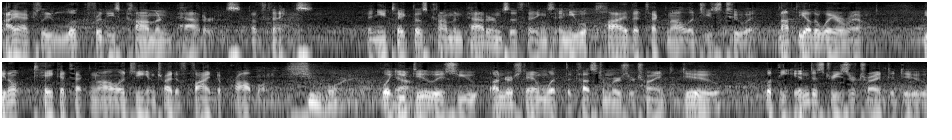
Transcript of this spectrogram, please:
I actually look for these common patterns of things. And you take those common patterns of things and you apply the technologies to it, not the other way around. You don't take a technology and try to find a problem. Shoehorn it. What Yeah. you do is you understand what the customers are trying to do, what the industries are trying to do,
